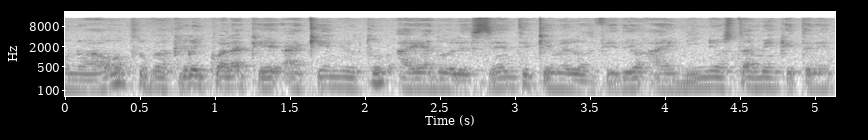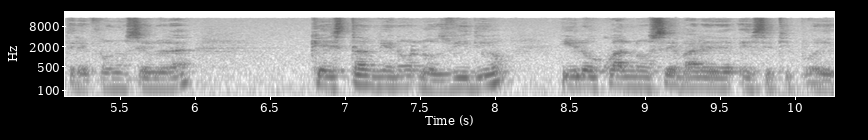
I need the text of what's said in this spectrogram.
uno a otro. Porque recuerda que aquí en YouTube hay adolescentes que ven los videos, hay niños también que tienen teléfono celular que están viendo los vídeos y lo cual no se vale ese tipo de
